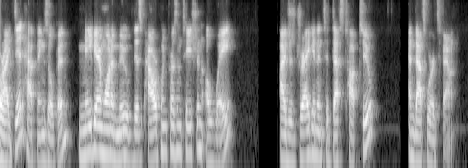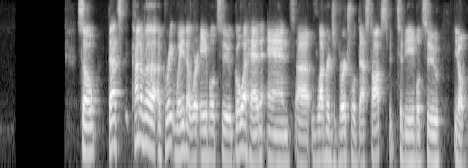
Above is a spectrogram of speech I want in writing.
where I did have things open, maybe I want to move this PowerPoint presentation away. I just drag it into desktop two, and that's where it's found. So that's kind of a, a great way that we're able to go ahead and uh, leverage virtual desktops to be able to, you know,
